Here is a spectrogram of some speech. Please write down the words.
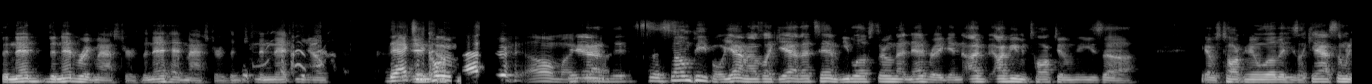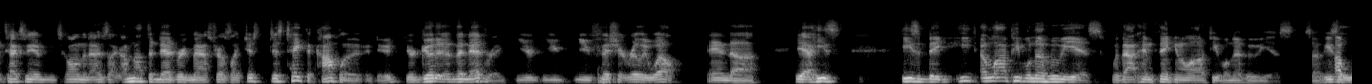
the Ned, the Ned Rig master, the Ned head master, the, the Ned, you know. They actually And, call uh, him Master. Oh my yeah, god! it's uh, some people. Yeah, and I was like, yeah, that's him. He loves throwing that Ned rig, and I've I've even talked to him. He's uh, yeah, I was talking to him a little bit. He's like, yeah, somebody texted me and calling the. I was like, I'm not the Ned rig master. I was like, just just take the compliment, dude. You're good at the Ned rig. You you you fish it really well, and uh, yeah, he's he's a big. He a lot of people know who he is without him thinking. A lot of people know who he is. So he's a I'm-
